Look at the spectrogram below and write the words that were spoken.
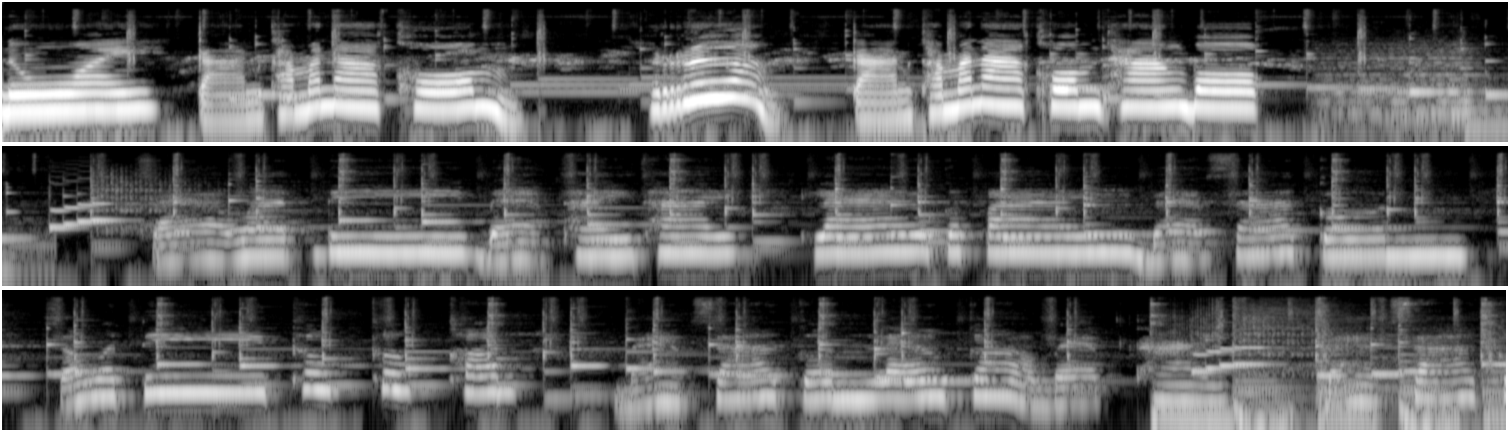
หน่วย การคมนาคม เรื่องการคมนาคมทางบก สวัสดีแบบไทยๆ แล้วก็ไปแบบสากล สวัสดีทุกทุกๆคน แบบสากลแล้วก็แบบไทย แบบสาก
